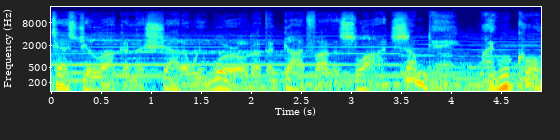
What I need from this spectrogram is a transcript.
Test your luck in the shadowy world of The Godfather slot. Someday, I will call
